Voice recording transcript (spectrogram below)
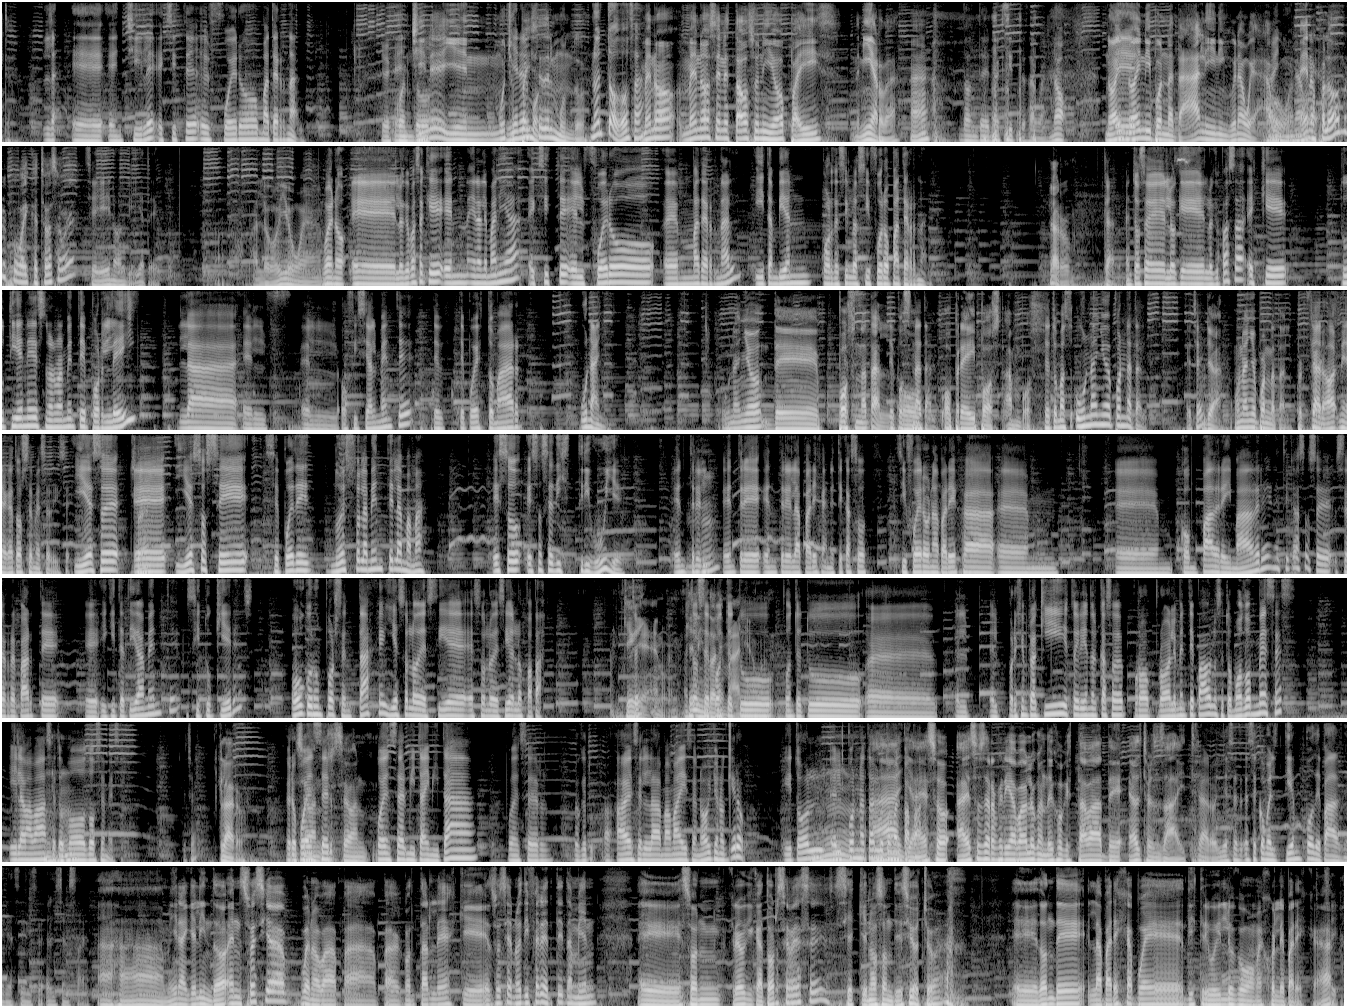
La- eh, en Chile existe el fuero maternal. En Chile y en muchos y en el países mundo. del mundo. No en todos, ¿ah? Menos, menos en Estados Unidos, país de mierda. ¿ah? Donde no existe esa weá. No. No, hay, Eh, no hay ni por natal ni ninguna weá. no hay po, ninguna menos weá. para los hombres, pues, ¿hay cachado esa weá? Sí, no olvídate. Al hoyo, weón. Bueno, eh, lo que pasa es que en, en Alemania existe el fuero eh, maternal y también, por decirlo así, fuero paternal. Claro. Claro. Entonces, lo que, lo que pasa es que tú tienes normalmente por ley, la, el, el- oficialmente, te, te puedes tomar un año. Un año de postnatal. De postnatal. O, o pre y post, ambos. Te tomas un año de postnatal. ¿Cachai? Ya, un año postnatal. Perfecto. Claro, ahora, mira, 14 meses dice. Y, ese, Sí. eh, y eso se, se puede, no es solamente la mamá. Eso, eso se distribuye entre, el- entre, entre la pareja. En este caso, si fuera una pareja em, em, con padre y madre, en este caso, se, se reparte eh, equitativamente, si tú quieres, o con un porcentaje, y eso lo decide, eso lo deciden los papás. Qué Sí. bien. Qué Entonces lindo ponte Alemania, tú, ponte tú, eh, el, el- por ejemplo aquí estoy leyendo el caso de pro- probablemente Pablo se tomó dos meses y la mamá se tomó 12 meses. Claro. Pero Se pueden van- ser, Se van pueden ser mitad y mitad, pueden ser lo que tú, a, a veces la mamá dice no, yo no quiero y todo el, el Mm, postnatal lo ah, toma el ya, papá. eso, a eso se refería Pablo cuando dijo que estaba de Eltonside. Claro, y ese, ese es como el tiempo de padre, así dice el Chelsea. Ajá, mira qué lindo. En Suecia, bueno, para contarles que en Suecia no es diferente y también eh, son creo que 14 veces, si es que no son 18, ¿ah? eh, donde la pareja puede distribuirlo como mejor le parezca. ¿ah? Sí.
